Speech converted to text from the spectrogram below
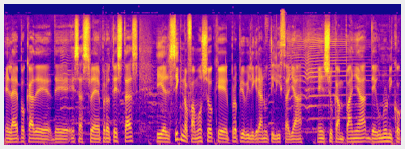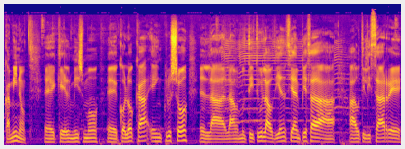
en la época de, esas protestas y el signo famoso que el propio Billy Graham utiliza ya en su campaña de un único camino, que él mismo coloca e incluso la, multitud, la audiencia empieza a, utilizar eh,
